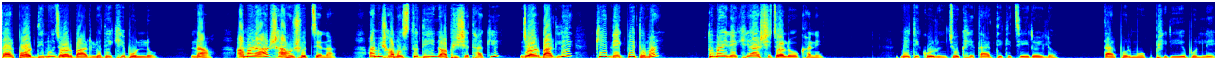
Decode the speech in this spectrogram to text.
তার পরদিনও জ্বর বাড়ল দেখে বলল, না, আমার আর সাহস হচ্ছে না। আমি সমস্ত দিন অফিসে থাকি, জ্বর বাড়লে কে দেখবে তোমায়? তোমায় রেখে আসি, চলো ওখানে। মেয়েটি করুণ চোখে তার দিকে চেয়ে রইল। তারপর মুখ ফিরিয়ে বললে,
